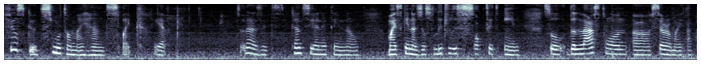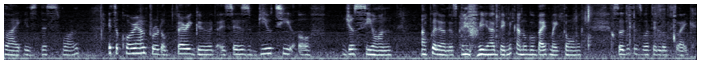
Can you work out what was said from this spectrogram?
Feels good. Smooth on my hands like yeah. So that's it. Can't see anything now. My skin has just literally sucked it in. So the last one uh, serum I apply is this one. It's a Korean product very good. It says beauty of Joseon. I'll put it on the screen for you make I not go bite my tongue. So this is what it looks like.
